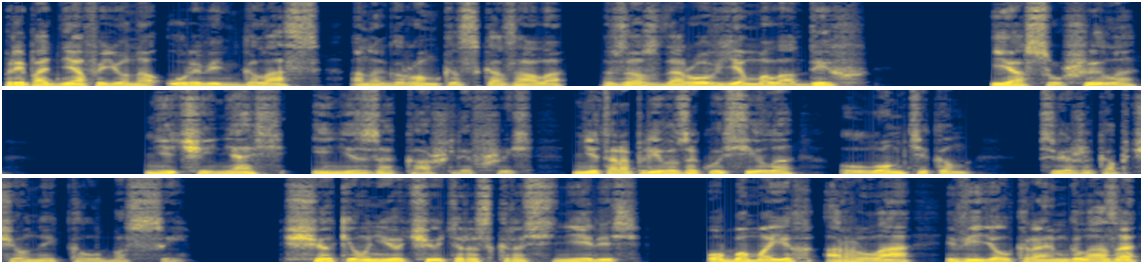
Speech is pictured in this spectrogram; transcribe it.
Приподняв ее на уровень глаз, она громко сказала «За здоровье молодых!» и осушила не чинясь и не закашлявшись, неторопливо закусила ломтиком свежекопченой колбасы. Щеки у нее чуть раскраснелись. Оба моих орла, видел краем глаза,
